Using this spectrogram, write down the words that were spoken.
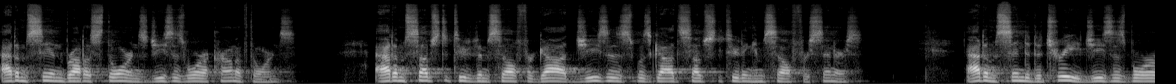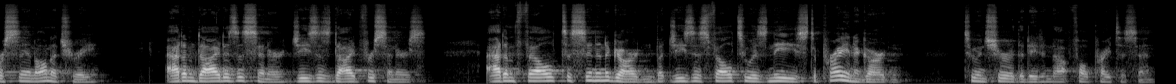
Adam's sin brought us thorns. Jesus wore a crown of thorns. Adam substituted himself for God. Jesus was God substituting himself for sinners. Adam sinned at a tree. Jesus bore our sin on a tree. Adam died as a sinner. Jesus died for sinners. Adam fell to sin in a garden, but Jesus fell to his knees to pray in a garden to ensure that he did not fall prey to sin.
